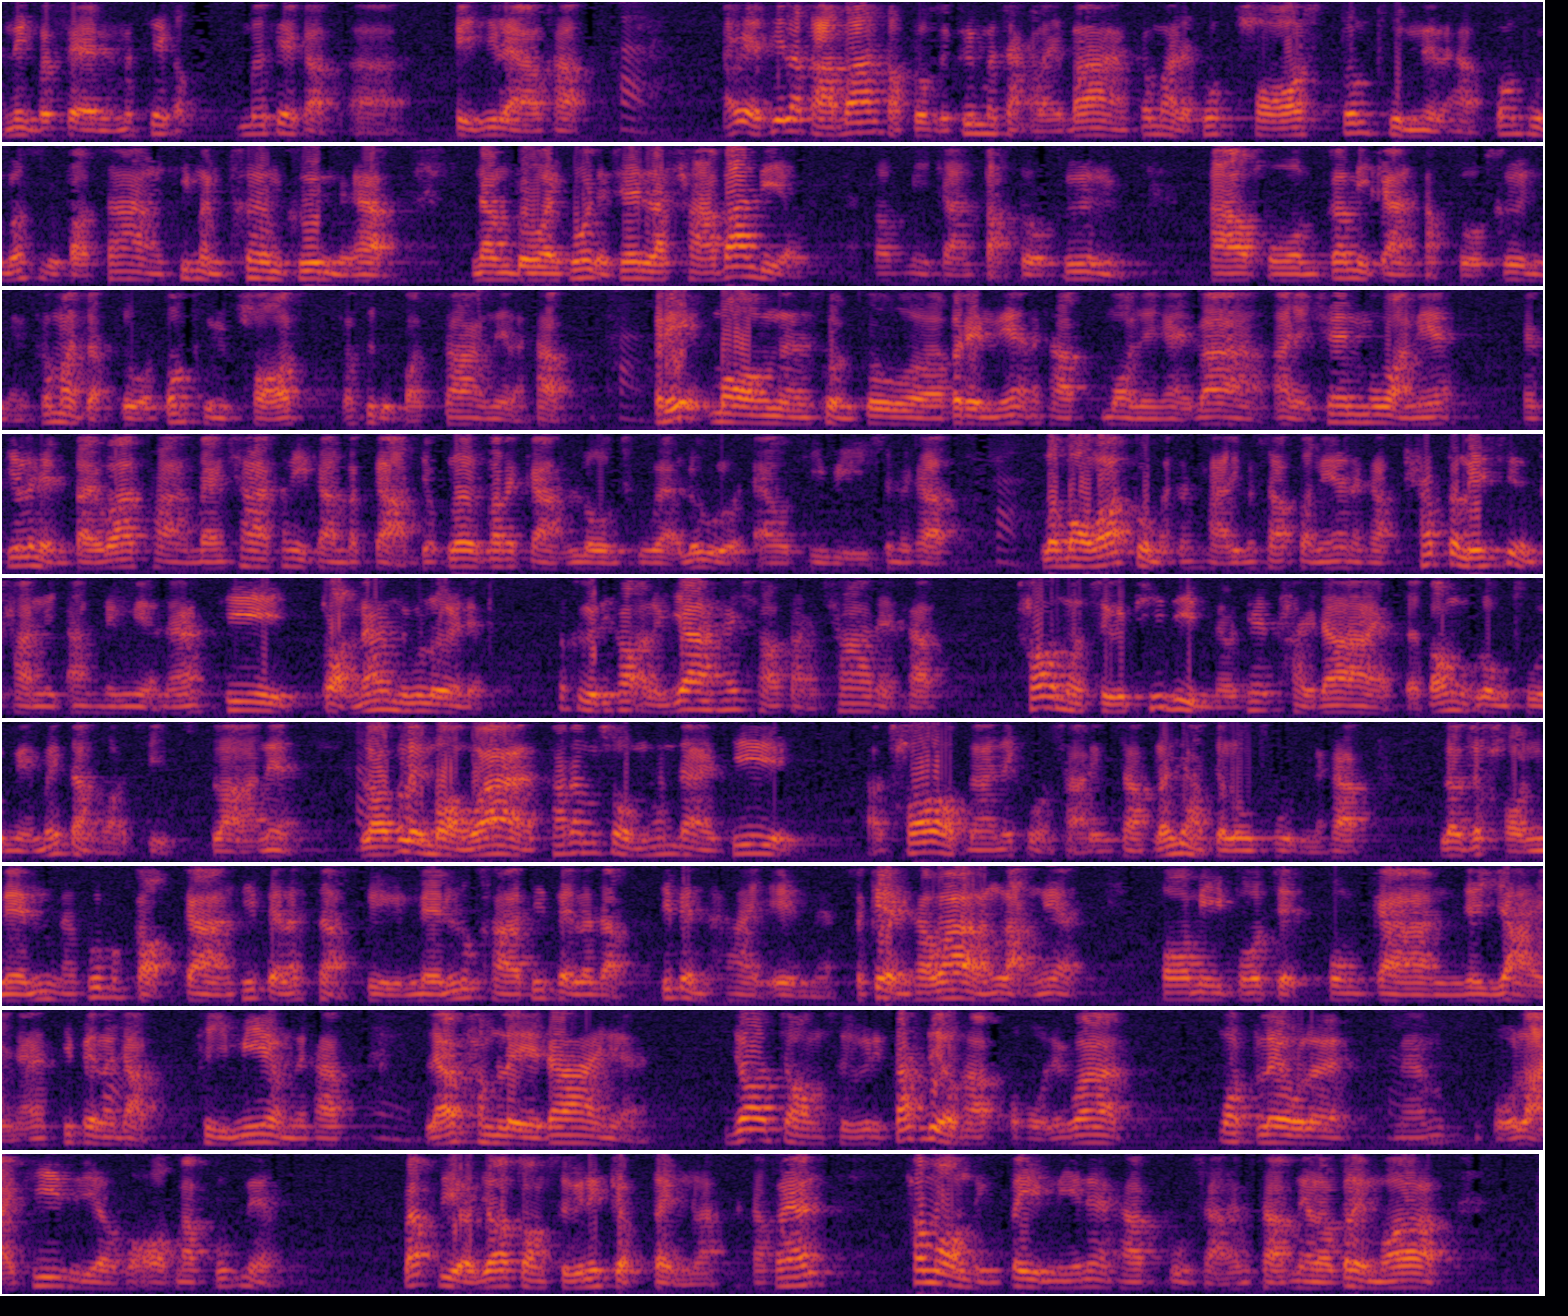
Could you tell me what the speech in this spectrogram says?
หนึ่งเปอร์เซ็นต์เมื่อเทียบกับเมื่อเทียบกับอ่าปีที่แล้วครับ ค่ะ ไอ้เหตุที่ราคาบ้านปรับตัวสูงขึ้นมาจากอะไรบ้าง ก็มาจากพวกคอสต้นทุนเนี่ยแหละครับต้นทุนวัสดุก่อสร้างที่มันเพิ่มขึ้นนะครับนำโดยพวกอย่างเช่น ราคาบ้านเดี่ยว ก็มีการปรับตัวขึ้นทาวน์โฮมก็มีการปรับตัวขึ้นเนี่ยก็มาจากตัวต้นทุนคอสวัสดุก่อสร้างเนี่ยแหละครับค่ะทีนี้มองเนี่ยส่วนตัวประเด็นเนี้ยนะครับมองยังไงบ้างอ่าอย่างเช่นเมื่อวานเนี้ยอย่างที่เราเห็นไปว่าทางแบงก์ชาติเขามีการประกาศยกเลิกมาตรการ loan to value หรือ LTV ใช่ไหมครับค่ะเรามองว่ากลุ่มอสังหาริมทรัพย์ตอนนี้นะครับแคปตาลิสที่สำคัญอีกอันหนึ่งเนี่ยนะที่ก่อนหน้านู้นเลยเนี่ย ก็คือที่เขาอนุญาตให้ชาวต่างชาติเนี่ยครับเข้ามาซื้อที่ดินในประเทศไทยได้ แต่ต้องลงทุนเนี่ยไม่ต่ำกว่า 40 ล้านเนี่ยค่ะเราก็เลยมองว่าถ้าท่านผู้ชมท่านใดที่เอ่อชอบนะในกลุ่มอสังหาริมทรัพย์แล้วอยากจะลงทุนนะครับเราจะขอเน้นนะผู้ประกอบการที่เป็นลักษณะคือเน้นลูกค้าที่เป็นระดับที่เป็นไฮเอ็นเนี่ยสังเกตนะครับว่าหลังๆเนี่ยพอมีโปรเจกต์โครงการใหญ่ๆนะที่เป็นระดับพรีเมียมนะครับอืมแล้วทำเลได้เนี่ยยอดจองซื้อนี่แป๊บเดียวครับโอ้โหเรียกว่าหมดเร็วเลยนะโอ้โหหลายที่ทีเดียวพอออกมาปุ๊บเนี่ย แป๊บเดียวยอดจองซื้อนี่เกือบเต็มแล้วนะครับเพราะฉะนั้นถ้ามองถึงธีมนี้เนี่ยครับกลุ่มสารทรัพย์เนี่ยเราก็เลยมองว่า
